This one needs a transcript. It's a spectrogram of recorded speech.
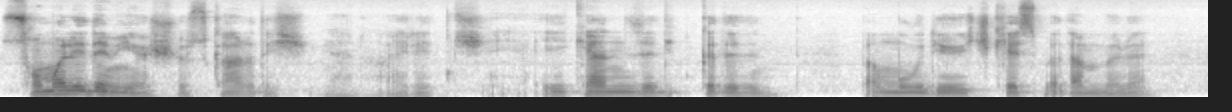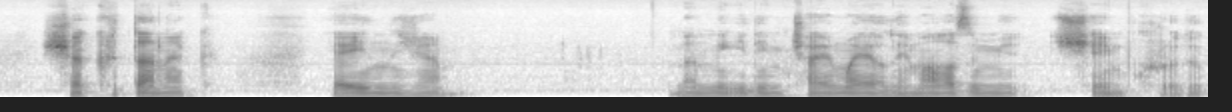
Somali'de mi yaşıyoruz kardeşim yani hayret bir şey ya. İyi kendinize dikkat edin. Ben bu videoyu hiç kesmeden böyle şakırtanak yayınlayacağım. Ben bir gideyim çay may alayım ağzım şeyim kurudu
